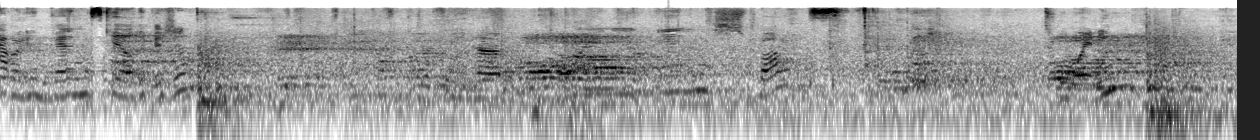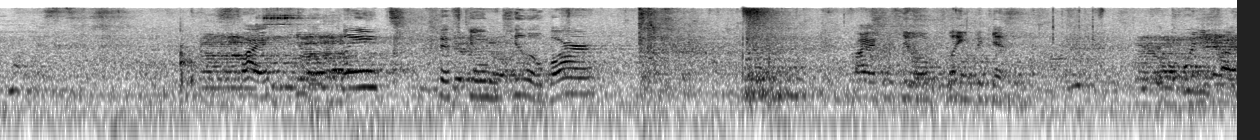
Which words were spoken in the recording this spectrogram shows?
Caroline Vennes scale division. We have 20 inch box, 20, 5 kilo plate, 15 kilo bar, 5 kilo plate again, 25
